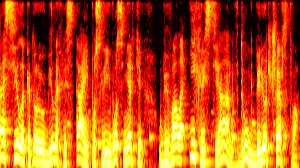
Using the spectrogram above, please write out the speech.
Та сила, которая убила Христа и после его смерти убивала и христиан, вдруг берет шефство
